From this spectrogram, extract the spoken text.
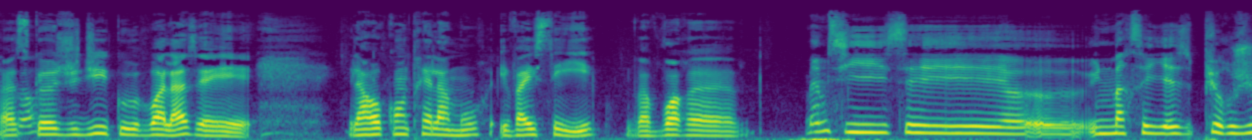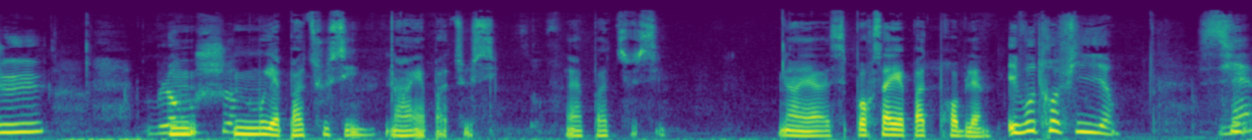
Parce que je dis que voilà, c'est, il a rencontré l'amour, il va essayer, il va voir. euh, Même si c'est euh, une Marseillaise pur jus, blanche. Il n'y a pas de souci. Non, il n'y a pas de souci. Il n'y a pas de souci. Non, c'est pour ça, il n'y a pas de problème. Et votre fille? Si... Même,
